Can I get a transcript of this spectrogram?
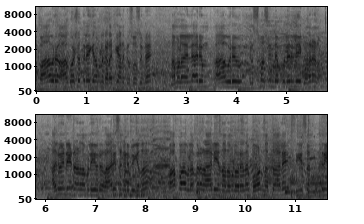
അപ്പോൾ ആ ഒരു ആഘോഷത്തിലേക്ക് നമ്മൾ കിടക്കുകയാണ് ക്രിസ്മസിന്റെ. നമ്മൾ എല്ലാവരും ആ ഒരു ക്രിസ്മസിന്റെ പുലരിലേക്ക് ഉണരണം. അതിനുവേണ്ടിയിട്ടാണ് നമ്മൾ ഈ ഒരു റാലി സംഘടിപ്പിക്കുന്നത്. പാപ്പ വിളംബര റാലി എന്നാണ് നമ്മൾ പറയുന്നത്. Bon Natale season three.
